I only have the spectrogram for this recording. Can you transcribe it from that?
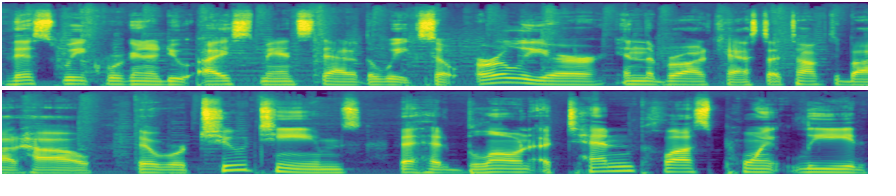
This week, we're going to do Iceman stat of the week. So earlier in the broadcast, I talked about how there were two teams that had blown a 10 plus point lead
